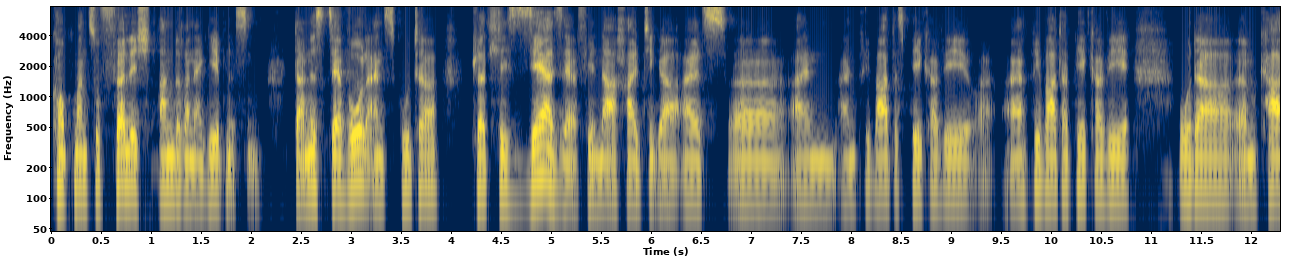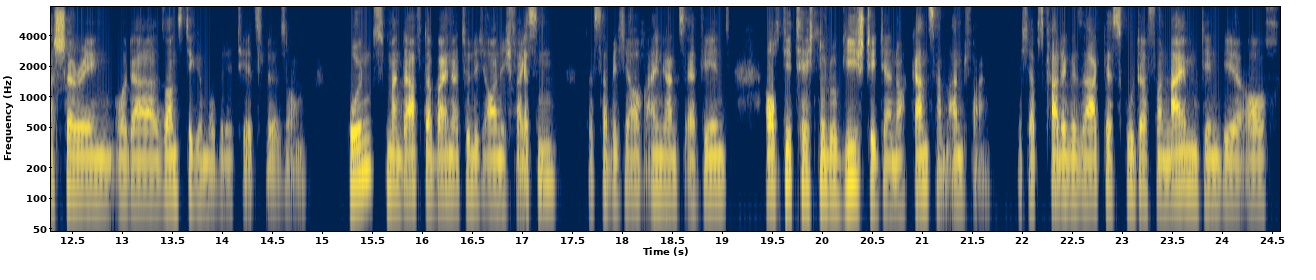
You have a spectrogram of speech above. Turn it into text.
kommt man zu völlig anderen Ergebnissen. Dann ist sehr wohl ein Scooter plötzlich sehr, sehr viel nachhaltiger als äh, ein, ein privates Pkw, ein privater Pkw oder ähm, Carsharing oder sonstige Mobilitätslösungen. Und man darf dabei natürlich auch nicht vergessen, das habe ich ja auch eingangs erwähnt, auch die Technologie steht ja noch ganz am Anfang. Ich habe es gerade gesagt, der Scooter von Lime, den wir auch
